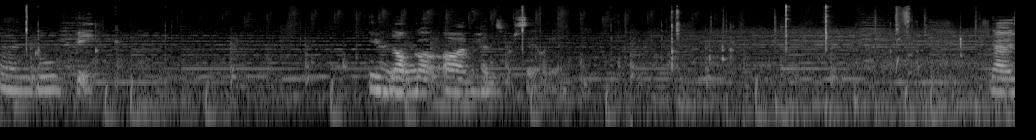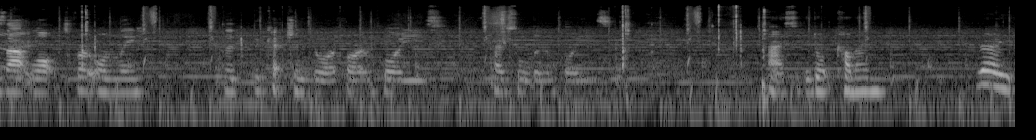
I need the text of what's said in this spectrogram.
and go bake. You've not got oh everything's for sale yet. Now is that locked for only the, the kitchen door for employees, household and employees? Ah, so they don't come in. Right,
